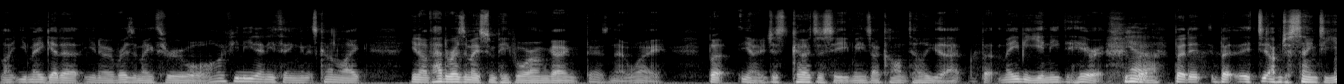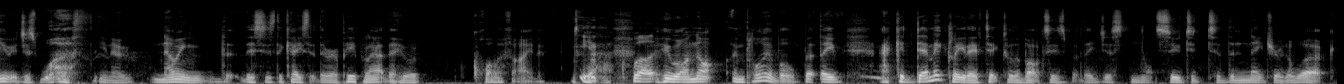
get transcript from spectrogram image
like, you may get a you know a resume through, or oh, if you need anything, and it's kind of like, you know, I've had resumes from people where I'm going, there's no way. But you know, just courtesy means I can't tell you that. But maybe you need to hear it. Yeah. But, but it, but it, I'm just saying to you, it's just worth you know knowing that this is the case. That there are people out there who are qualified Yeah. Well, who are not employable, but they've academically they've ticked all the boxes, but they're just not suited to the nature of the work.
